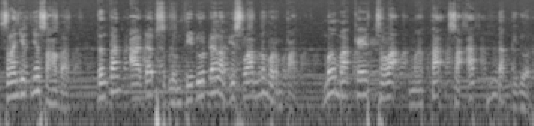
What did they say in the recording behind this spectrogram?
Selanjutnya sahabat, tentang adab sebelum tidur dalam Islam nomor 4, memakai celak mata saat hendak tidur.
